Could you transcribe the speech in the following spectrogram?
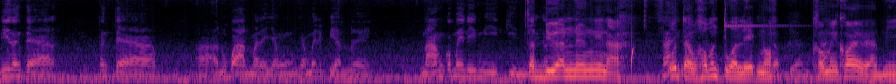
นี่ตั้งแต่ตั้งแต่อ่าอนุบาลมาเนี่ยยังยังไม่ได้เปลี่ยนเลย น้ำก็ไม่ได้มีกลิ่นจะเดือนนึงนี่นะใช่โอ้แต่เขามันตัวเล็กเนาะกือบดือนเขาไม่ค่อยแบบมี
